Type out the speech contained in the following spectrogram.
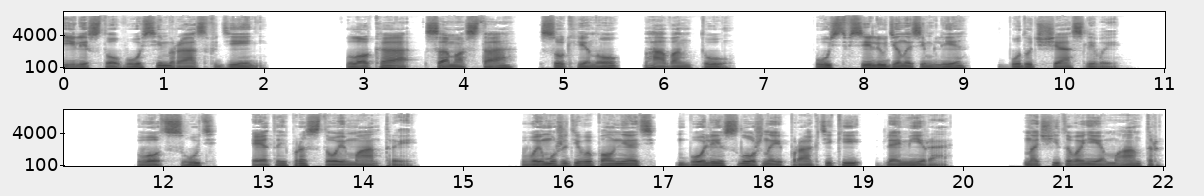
или 108 раз в день. Лока самаста сукхино бхаванту. Пусть все люди на земле будут счастливы. Вот суть этой простой мантры. Вы можете выполнять более сложные практики для мира. Начитывание мантр,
